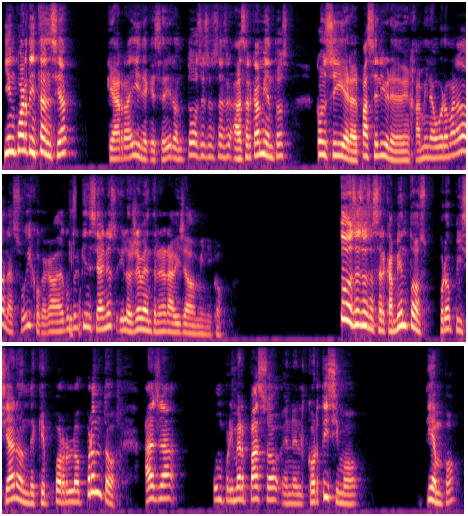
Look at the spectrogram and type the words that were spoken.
Y en cuarta instancia, que a raíz de que se dieron todos esos acercamientos, consiguiera el pase libre de Benjamín Agüero Maradona, su hijo que acaba de cumplir 15 años, y lo lleve a entrenar a Villa Domínico. Todos esos acercamientos propiciaron de que por lo pronto haya un primer paso en el cortísimo tiempo,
